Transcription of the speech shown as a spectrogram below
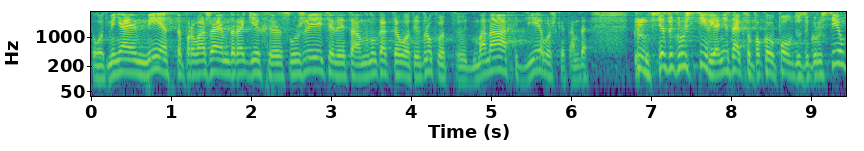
Вот меняем место, провожаем дорогих э, служителей, там, ну как-то вот. И вдруг вот монах, девушка, там, да. Все загрустили. Я не знаю, кто по какому поводу загрустил.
